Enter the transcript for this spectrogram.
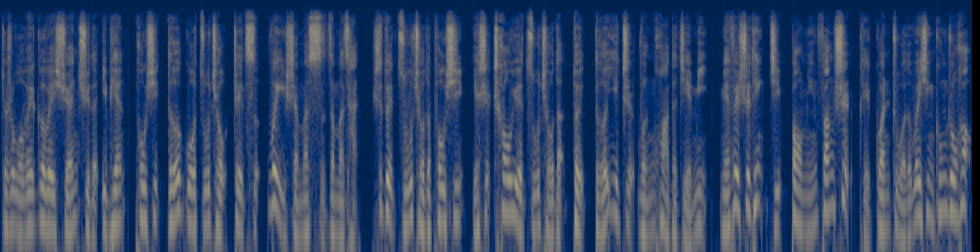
就是我为各位选取的一篇剖析德国足球这次为什么死这么惨，是对足球的剖析，也是超越足球的对德意志文化的解密。免费试听及报名方式可以关注我的微信公众号，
